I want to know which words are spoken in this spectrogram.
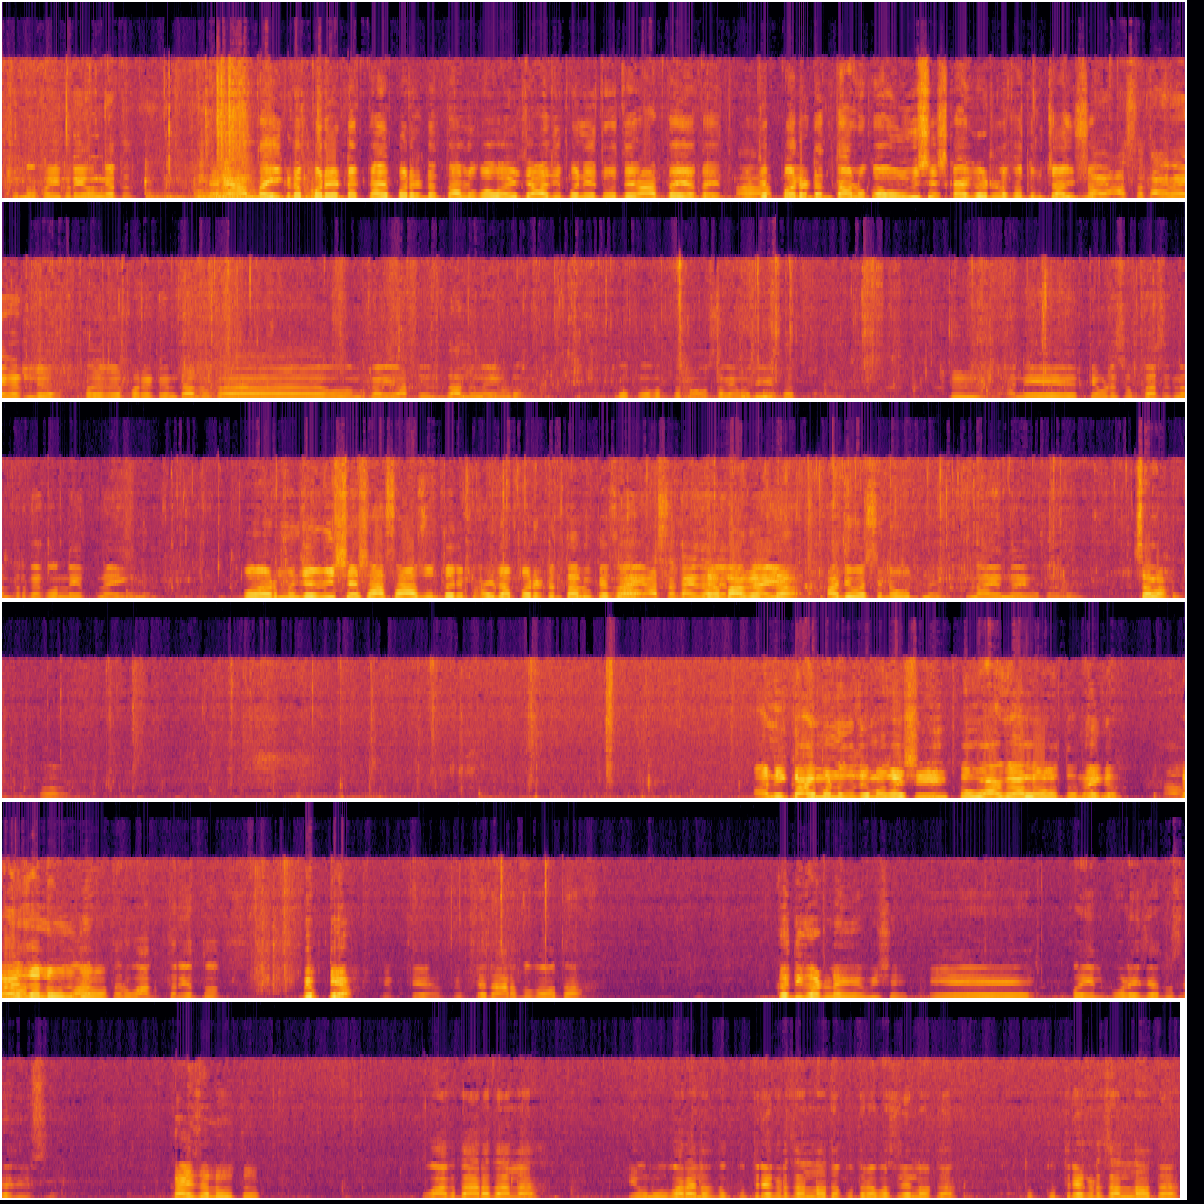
ते लोक इकडे येऊन नेतात. नाही नाही, आता इकडे पर्यटक काय पर्यटन तालुका व्हायच्या आधी पण येत होते आता येत आहेत. म्हणजे पर्यटन तालुका होऊन विशेष काय घडलं का तुमच्या आयुष्यात? नाही असं काय नाही घडलं. पर- पर्यटन तालुका होऊन काही असं झालं नाही एवढं. लोक फक्त पावसाळ्यामध्ये येतात. हम्म. आणि तेवढं सुक्त असं नंतर काय कोण येत नाही इकडं. बर म्हणजे विशेष असा अजून तरी फायदा पर्यटन तालुक्याचा नाही, असं काही आपल्या झालेलं भागातल्या आदिवासींना होत नाही. नाही नाही होत अजून. चला. हा. आणि काय म्हणत होते मगाशी? का वाघ आला होता नाही का? काय वाघ- झालं होतं वाघ तेव्हा? तर वाघ तर येतोच. बिबट्या. बिबट्या. बिबट्या दारात उभा होता. कधी घडला हे विषय? हे बैल पोळ्याच्या दुसऱ्या दिवशी. काय झालं होतं? वाघ दारात आला. येऊन उभा राहिला तो कुत्र्याकडे चालला होता. कुत्रा बसलेला होता. तो कुत्र्याकडे चालला होता.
